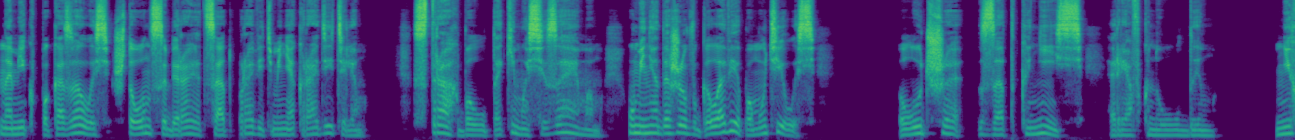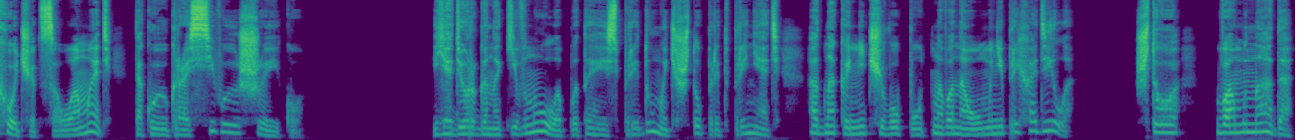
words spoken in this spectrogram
На миг показалось, что он собирается отправить меня к родителям. Страх был таким осязаемым, у меня даже в голове помутилось. «Лучше заткнись», — рявкнул дым. «Не хочется ломать такую красивую шейку». Я дёрганно кивнула, пытаясь придумать, что предпринять, однако ничего путного на ум не приходило. «Что вам надо?»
